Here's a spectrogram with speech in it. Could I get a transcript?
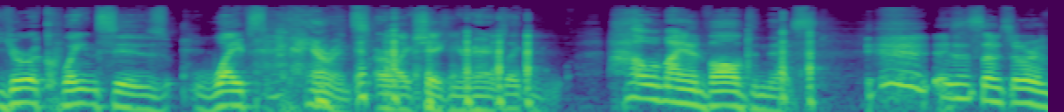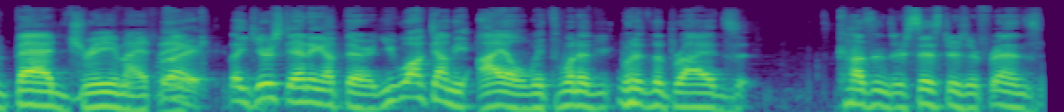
your acquaintance's wife's parents are like shaking your hand. It's like, how am I involved in this? This is some sort of bad dream. I think. Right. Like you're standing up there. You walk down the aisle with one of one of the bride's cousins or sisters or friends.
